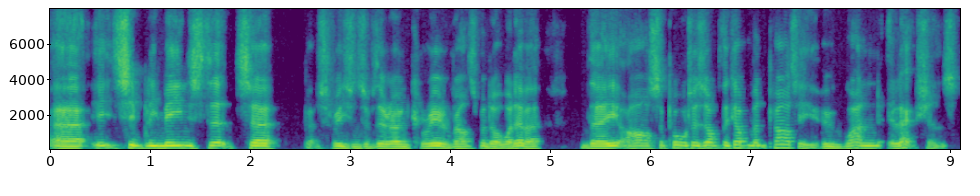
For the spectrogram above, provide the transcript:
Uh, it simply means that, uh, perhaps reasons of their own career advancement or whatever, they are supporters of the government party who won elections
